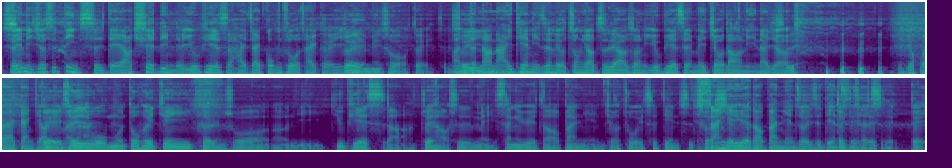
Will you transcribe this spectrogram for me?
所以你就是定时得要确定你的 UPS 还在工作才可以。对，没错，对。所以等到哪一天你真的有重要资料的时候，你 UPS 也没救到你，那就 你就回来干掉。对，所以我们都会建议客人说，呃，你 UPS 啊，最好是每三个月到半年就要做一次电池测试。三个月到半年做一次电池测试，对，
